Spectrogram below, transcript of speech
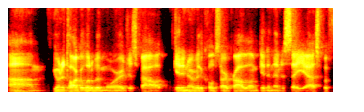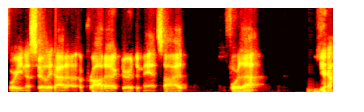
Um, you want to talk a little bit more just about getting over the cold start problem, getting them to say yes before you necessarily had a, a product or a demand side for that? Yeah,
